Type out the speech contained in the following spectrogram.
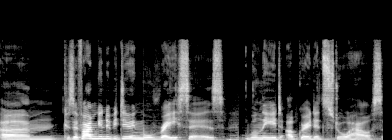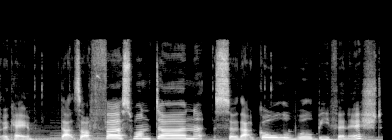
um, because if I'm going to be doing more races, we'll need upgraded storehouse. Okay. That's our first one done, so that goal will be finished.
